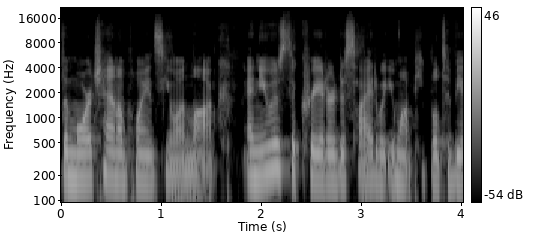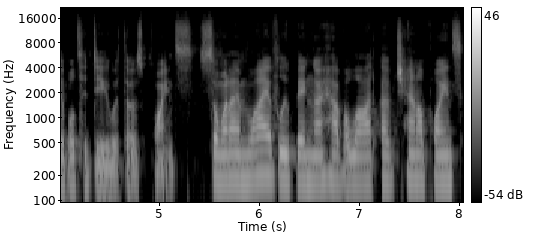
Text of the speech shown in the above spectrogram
the more channel points you unlock. And you, as the creator, decide what you want people to be able to do with those points. So when I'm live looping, I have a lot of channel points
